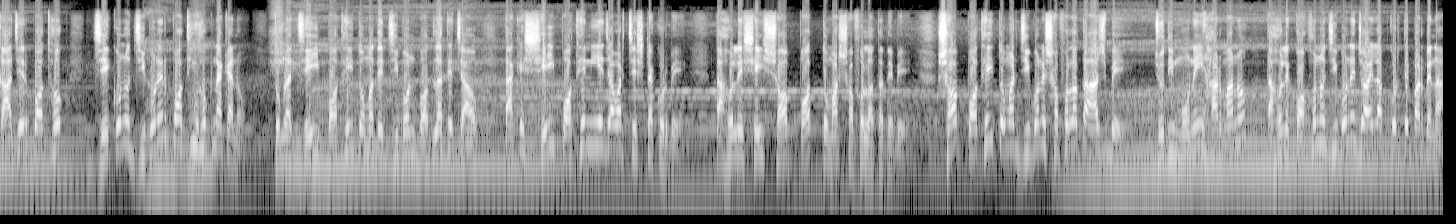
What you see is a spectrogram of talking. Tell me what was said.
কাজের পথ হোক, যে কোনো জীবনের পথই হোক না কেন, তোমরা যেই পথেই তোমাদের জীবন বদলাতে চাও, তাকে সেই পথে নিয়ে যাওয়ার চেষ্টা করবে, তাহলে সেই সব পথ তোমার সফলতা দেবে। সব পথেই তোমার জীবনে সফলতা আসবে। যদি মনেই হার মানো, তাহলে কখনো জীবনে জয়লাভ করতে পারবে না।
